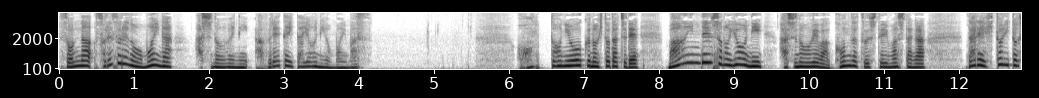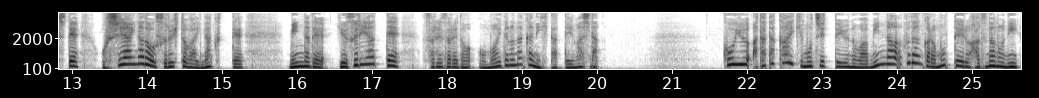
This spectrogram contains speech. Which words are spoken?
そんなそれぞれの思いが橋の上に溢れていたように思います。本当に多くの人たちで満員電車のように橋の上は混雑していましたが、誰一人として押し合いなどをする人はいなくって、みんなで譲り合ってそれぞれの思い出の中に浸っていました。こういう温かい気持ちっていうのはみんな普段から持っているはずなのに、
